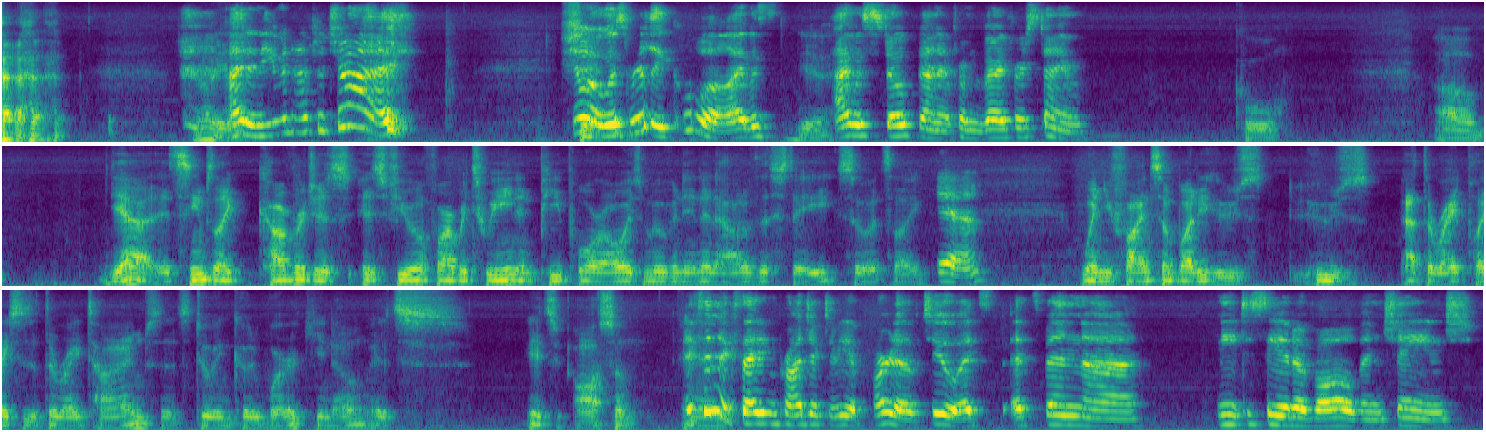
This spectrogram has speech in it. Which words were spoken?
yeah. I didn't even have to try. Shit. No, it was really cool. I was yeah. I was stoked on it from the very first time. Cool. Um, yeah, it seems like coverage is, is few and far between, and people are always moving in and out of the state. So it's like Yeah. when you find somebody who's who's at the right places at the right times, that's doing good work. You know, it's it's awesome. It's an exciting project to be a part of too. It's it's been uh, neat to see it evolve and change.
